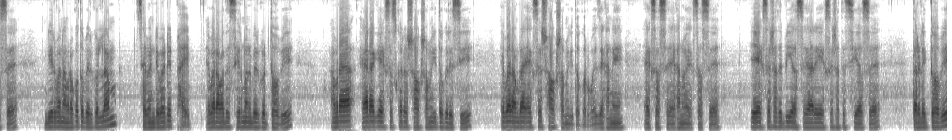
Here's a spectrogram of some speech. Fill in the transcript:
আছে। বিয়ের মান আমরা কত বের করলাম? Seven divided five. এবার আমাদের সির মান বের করতে হবে। আমরা এর আগে এক্সেস করে শখ সমীকৃত করেছি। এবার আমরা এক্সের শখ সমীকৃত করব। যেখানে এক্স আছে, এখানেও এক্স আছে। এ এক্সের সাথে বি আছে আর এ এক্সের সাথে সি আছে। তাহলে লিখতে হবে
